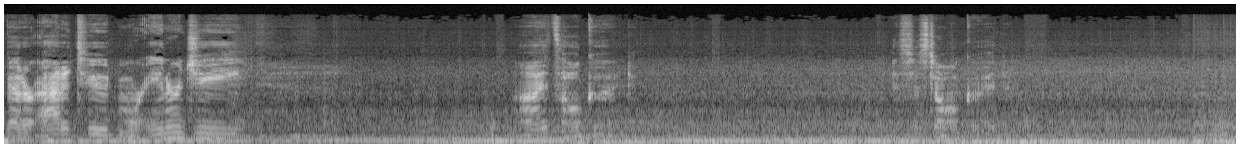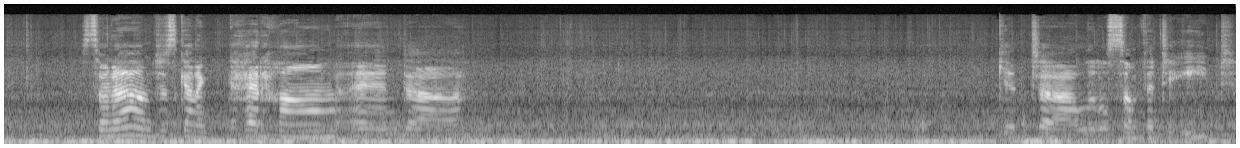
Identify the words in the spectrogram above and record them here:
better attitude, more energy. Uh, it's all good. It's just all good. So now I'm just gonna head home and uh, get uh, a little something to eat.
